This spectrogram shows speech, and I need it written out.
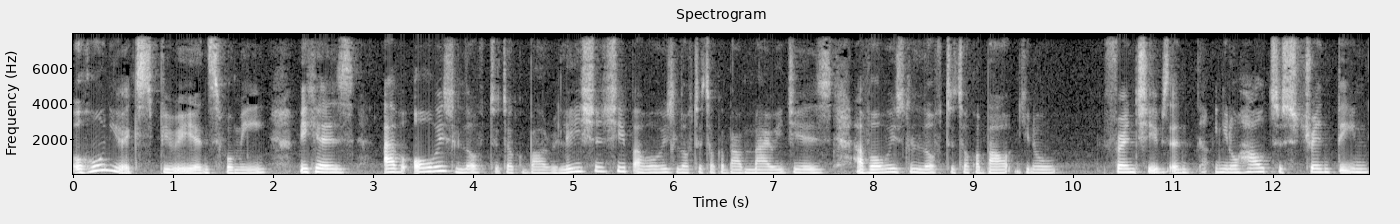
a whole new experience for me because I've always loved to talk about relationship. I've always loved to talk about marriages. I've always loved to talk about, you know, friendships and you know how to strengthen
